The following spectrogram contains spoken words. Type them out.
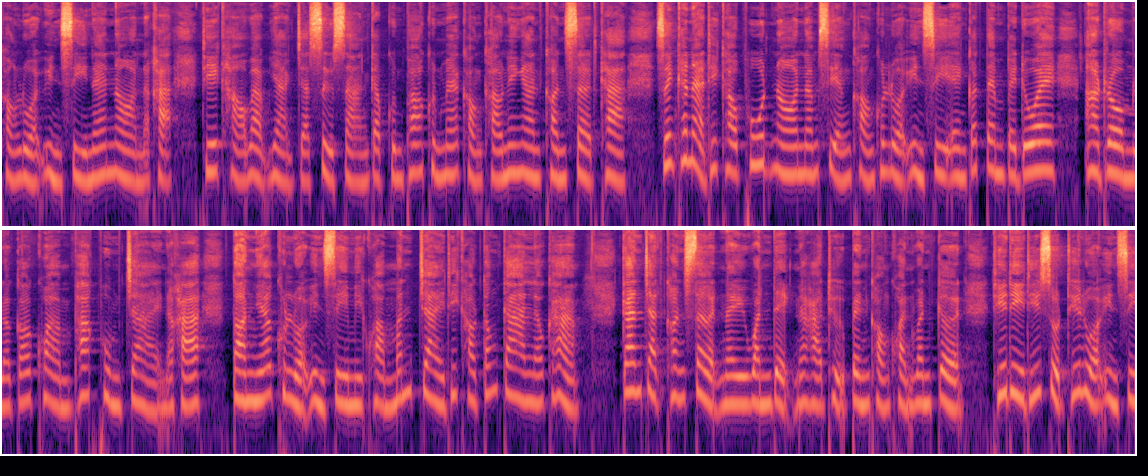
ของหลวงอินซีแน่นอนนะคะ ที่เขาแบบอยากจะสื่อสารกับคุณพ่อคุณแม่ของเขาในงานคอนเสิร์ตค่ะ ซึ่งขณะที่เขาพูดนอนน้ำเสียงของคุณหลวงอินซีเองก็เต็มไปด้วยอารมณ์แล้วก็ความภาคภูมิใจนะคะ ตอนนี้คุณหลวงอินซีมีความมั่นใจที่เขาต้องการแล้วค่ะการจัดคอนเสิร์ตในวันเด็กนะคะ ถือเป็นของขวัญวันเกิดที่ดีที่สุดที่หลวงอินซี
